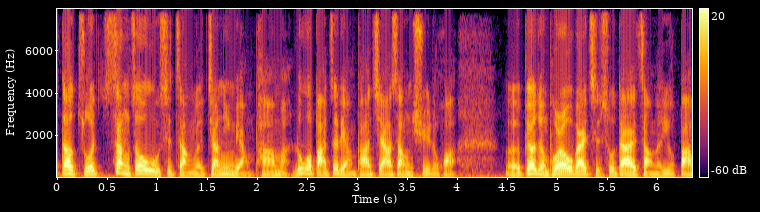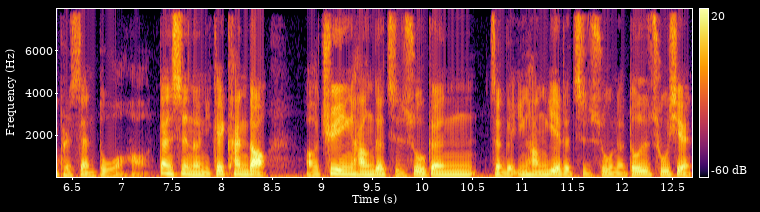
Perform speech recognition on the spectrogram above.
到昨上周五是涨了将近两趴嘛。如果把这两趴加上去的话，呃，标准普尔五百指数大概涨了有八 percent 多哈。但是呢，你可以看到，呃，去银行的指数跟整个银行业的指数呢，都是出现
